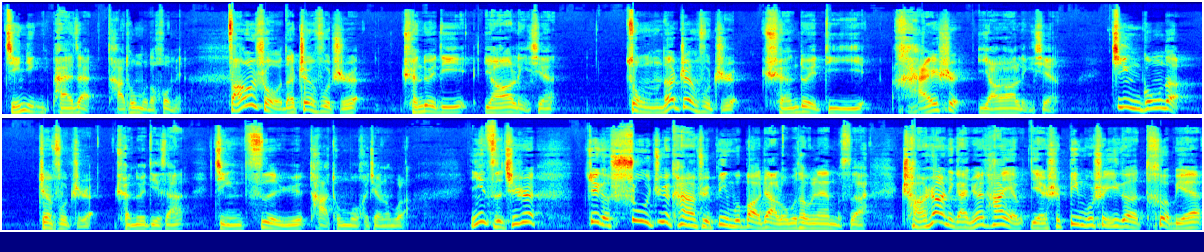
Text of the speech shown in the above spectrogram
仅仅排在塔图姆的后面。防守的正负值，全队第一，遥遥领先；总的正负值，全队第一，还是遥遥领先。进攻的正负值，全队第三，仅次于塔图姆和杰伦布朗。因此，其实。这个数据看上去并不爆炸，罗伯特威廉姆斯啊，场上你感觉他也也是并不是一个特别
